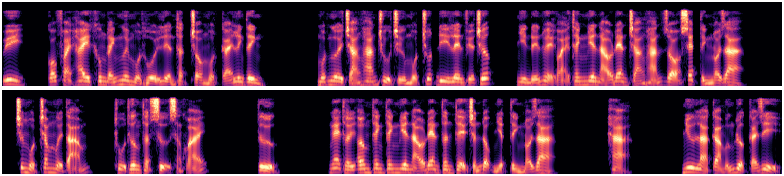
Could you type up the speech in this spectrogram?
Uy, có phải hay không đánh ngươi một hồi liền thật cho một cái linh tinh? Một người tráng hán chủ trừ một chút đi lên phía trước, nhìn đến huệ vải thanh niên áo đen tráng hán dò xét tính nói ra. Chương một trăm mười tám, thụ thương thật sự sảng khoái. Từ nghe thấy âm thanh thanh niên áo đen thân thể chấn động nhiệt tình nói ra. Hả? Như là cảm ứng được cái gì?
